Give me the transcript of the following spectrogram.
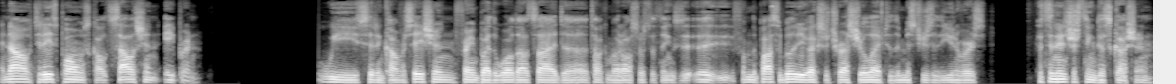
And now today's poem is called Salishan Apron. We sit in conversation, framed by the world outside, uh, talking about all sorts of things, uh, from the possibility of extraterrestrial life to the mysteries of the universe. It's an interesting discussion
